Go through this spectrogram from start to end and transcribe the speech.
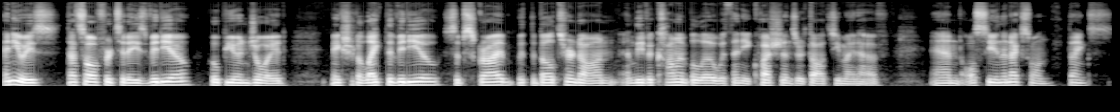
Anyways, that's all for today's video. Hope you enjoyed. Make sure to like the video, subscribe with the bell turned on, and leave a comment below with any questions or thoughts you might have. And I'll see you in the next one. Thanks.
